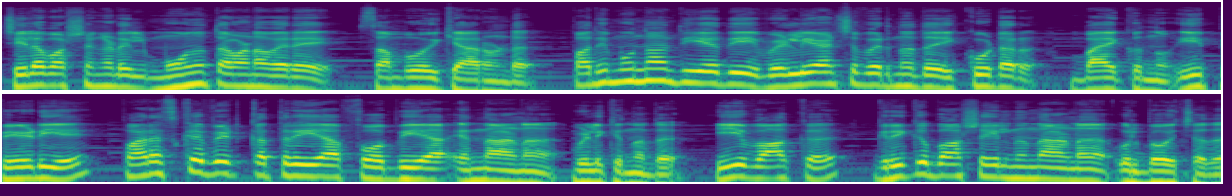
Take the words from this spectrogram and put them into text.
ചില വർഷങ്ങളിൽ മൂന്ന് തവണ വരെ സംഭവിക്കാറുണ്ട്. പതിമൂന്നാം തീയതി വെള്ളിയാഴ്ച വരുന്നത് ഇക്കൂട്ടർ ഭയക്കുന്നു. ഈ പേടിയെ പരസ്കവിഡ് കത്രിയ ഫോബിയ എന്നാണ് വിളിക്കുന്നത്. ഈ വാക്ക് ഗ്രീക്ക് ഭാഷയിൽ നിന്നാണ് ഉത്ഭവിച്ചത്.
